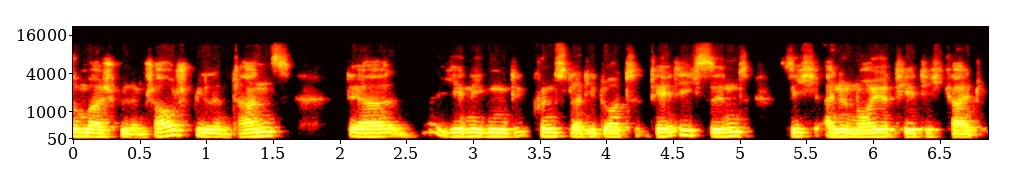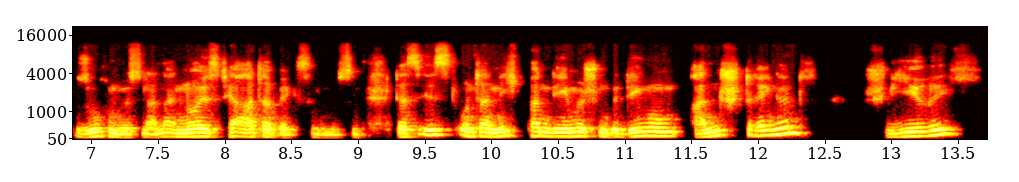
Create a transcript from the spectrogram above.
zum Beispiel im Schauspiel, im Tanz, derjenigen Künstler, die dort tätig sind, sich eine neue Tätigkeit suchen müssen, an ein neues Theater wechseln müssen. Das ist unter nicht pandemischen Bedingungen anstrengend, schwierig,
